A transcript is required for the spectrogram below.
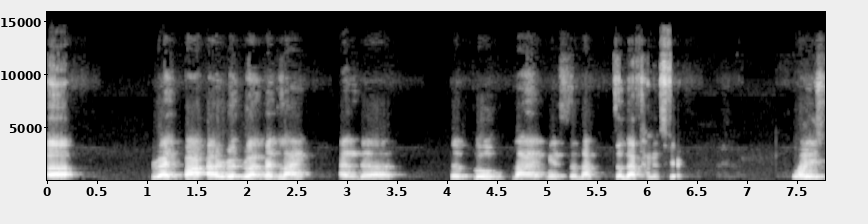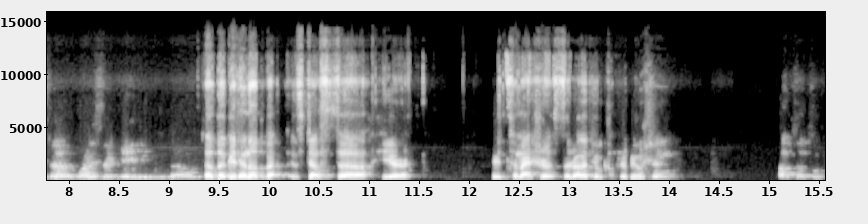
uh, red bar, uh, red, red, line, and the the blue line means the left the left hemisphere. What is the, what is the gating node? So the gating node is just uh, here. It measures the relative contribution of the two.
